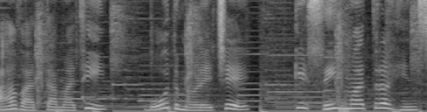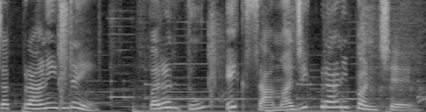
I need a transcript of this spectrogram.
આ વાર્તામાંથી બોધ મળે છે કે સિંહ માત્ર હિંસક પ્રાણી જ નહીં, પરંતુ એક સામાજિક પ્રાણી પણ છે.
